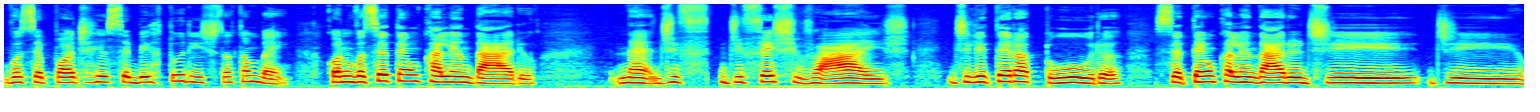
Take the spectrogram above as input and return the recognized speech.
você pode receber turista também. Quando você tem um calendário né, de, de festivais, de literatura, você tem um calendário de, de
